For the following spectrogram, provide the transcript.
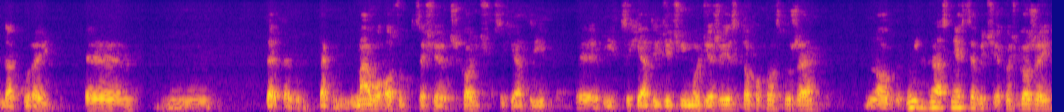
dla której te, te, tak mało osób chce się szkolić w psychiatrii i w psychiatrii dzieci i młodzieży, jest to po prostu, że no, nikt z nas nie chce być jakoś gorzej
